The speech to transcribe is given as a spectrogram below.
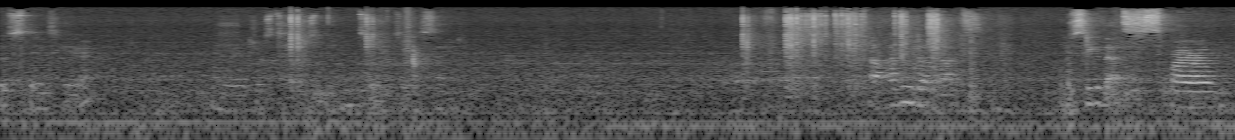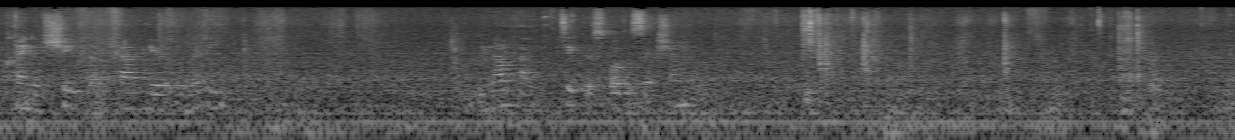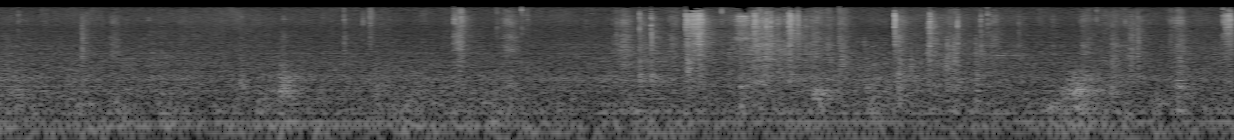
this stays here and we adjust this to the side. Now having done that, you see that spiral kind of shape that we have here already. We now can take this other section.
